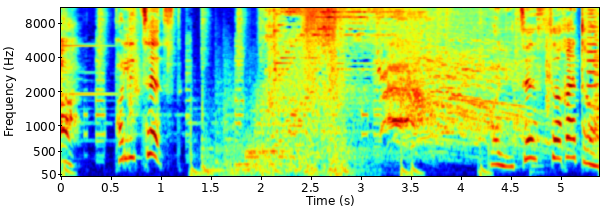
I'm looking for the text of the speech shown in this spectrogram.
Ah, Polizist. Polizist zur Rettung.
